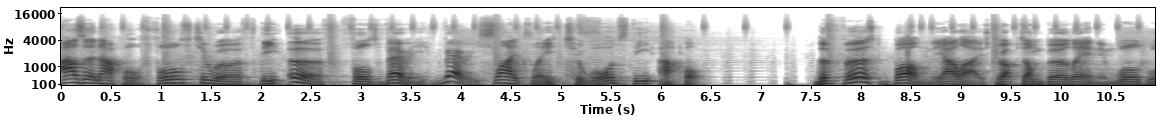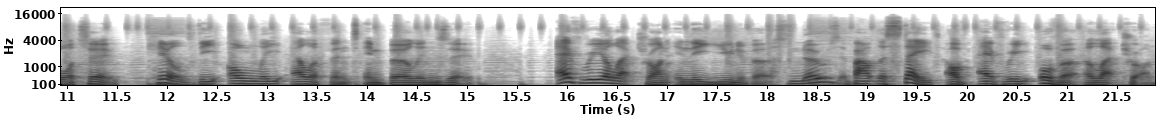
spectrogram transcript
As an apple falls to earth, the earth falls very, very slightly towards the apple. The first bomb the Allies dropped on Berlin in World War II killed the only elephant in Berlin Zoo. Every electron in the universe knows about the state of every other electron,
